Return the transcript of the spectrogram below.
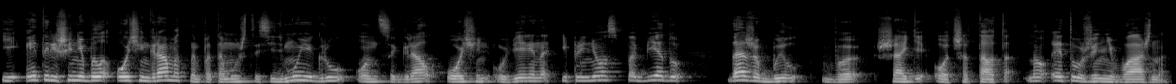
и это решение было очень грамотным, потому что седьмую игру он сыграл очень уверенно и принес победу, даже был в шаге от шатаута, но это уже не важно.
